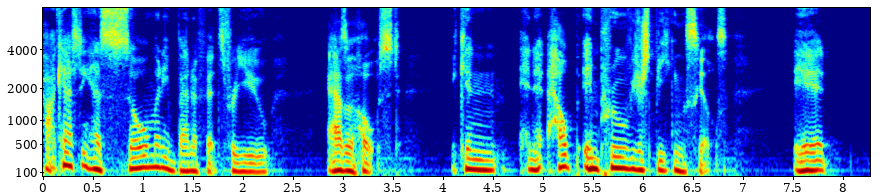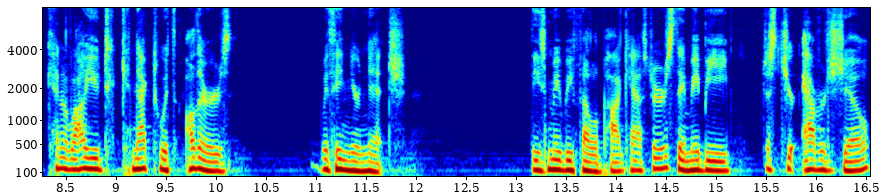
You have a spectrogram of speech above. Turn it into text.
Podcasting has so many benefits for you as a host. It can help improve your speaking skills. It can allow you to connect with others within your niche. These may be fellow podcasters, they may be just your average Joe,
